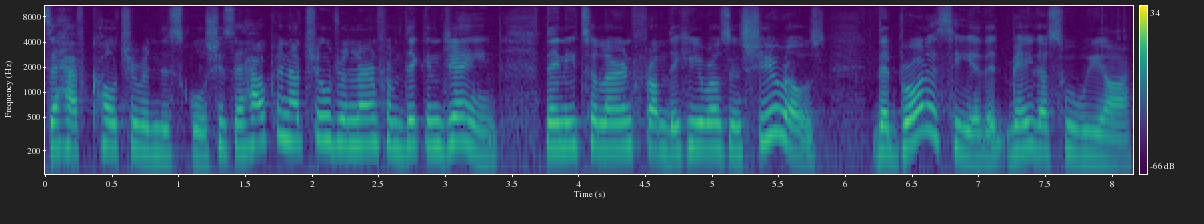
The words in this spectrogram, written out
to have culture in the school. She said, how can our children learn from Dick and Jane? They need to learn from the heroes and sheroes that brought us here, that made us who we are.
